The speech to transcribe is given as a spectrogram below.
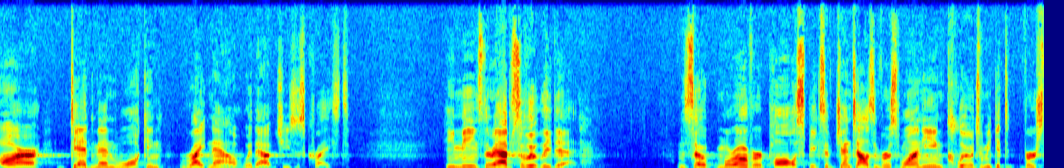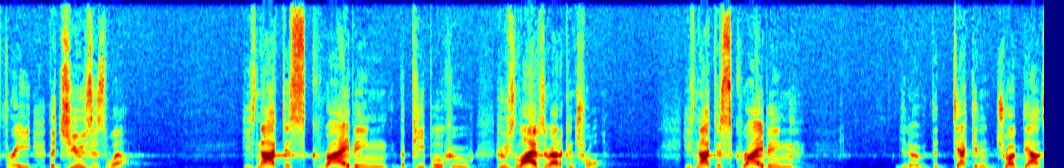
are dead men walking right now without Jesus Christ. He means they're absolutely dead. And so, moreover, Paul speaks of Gentiles in verse 1. He includes, when we get to verse 3, the Jews as well. He's not describing the people who whose lives are out of control. He's not describing, you know, the decadent, drugged out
